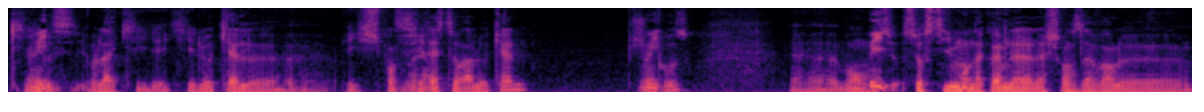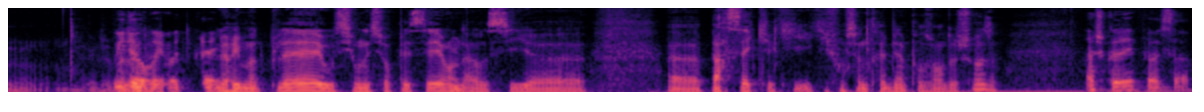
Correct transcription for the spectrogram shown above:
qui, oui. aussi, voilà, qui, qui est local euh, et je pense voilà. qu'il restera local, je oui. suppose. Euh, bon, oui. sur, sur, Steam, on a quand même la, la chance d'avoir le, le, oui, voilà, le, remote play. le remote play, ou si on est sur PC, on a aussi euh, euh, Parsec qui, qui fonctionne très bien pour ce genre de choses. Ah, je connais pas ça.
